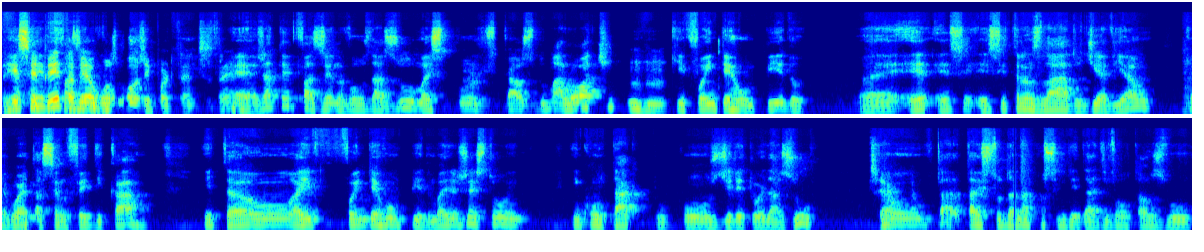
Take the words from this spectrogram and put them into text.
Receber também alguns voos importantes, né? É, já teve fazendo voos da Azul, mas por causa do malote, uhum. que foi interrompido é, esse, esse translado de avião, que agora está sendo feito de carro, então aí foi interrompido. Mas eu já estou em, contato com os diretores da Azul, então está tá estudando a possibilidade de voltar aos voos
